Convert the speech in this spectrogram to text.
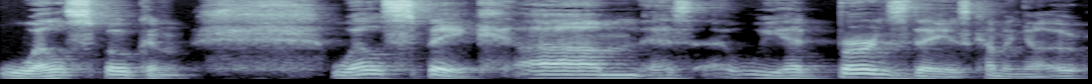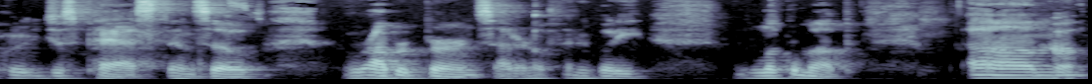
Well spoken, well spake. Um, as we had Burns Day is coming up, just passed, and so Robert Burns. I don't know if anybody look him up. Um,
